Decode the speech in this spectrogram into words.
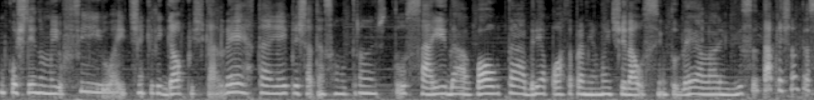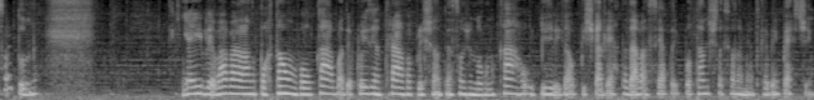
encostei no meio fio, aí tinha que ligar o pisca-alerta, e aí prestar atenção no trânsito, sair, dar a volta, abrir a porta para minha mãe tirar o cinto dela, e nisso você tá prestando atenção em tudo, né? E aí levava ela lá no portão, voltava, depois entrava prestando atenção de novo no carro, desligava o pisca-alerta, dava a seta e botar no estacionamento, que é bem pertinho.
